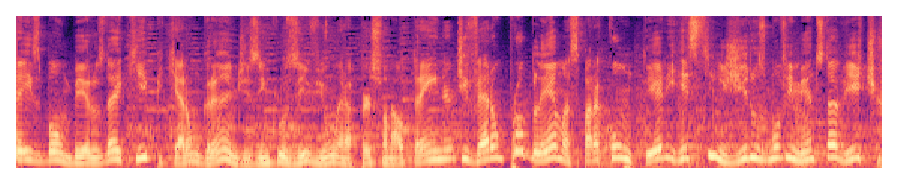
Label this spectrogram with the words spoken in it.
três bombeiros da equipe, que eram grandes, inclusive um era personal trainer, tiveram problemas para conter e restringir os movimentos da vítima.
